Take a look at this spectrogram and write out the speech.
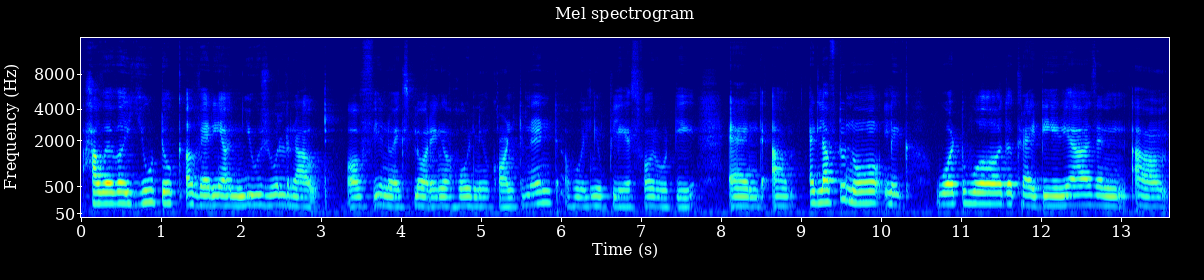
However you took a very unusual route of you know exploring a whole new continent a whole new place for ot and um, i'd love to know like what were the criterias and um,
